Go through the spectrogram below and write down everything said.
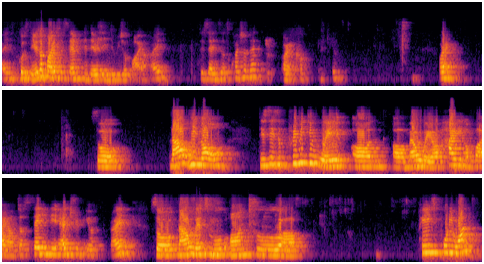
right? Because there's a file system and there's an individual file, right? Does that answer the question then? All right, cool, thank you. All right. So now we know this is a primitive way on uh, malware hiding a file, just setting the attribute, right? So now let's move on to uh, page 41.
